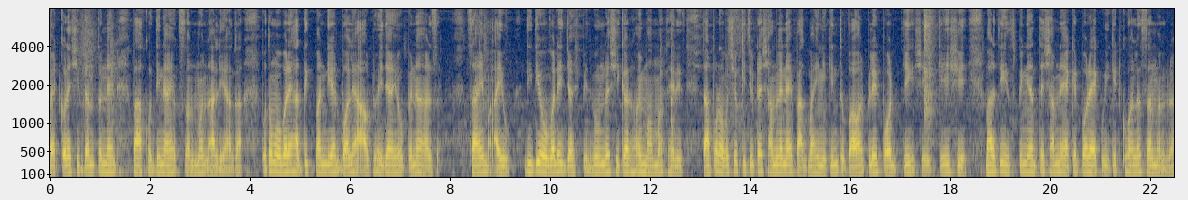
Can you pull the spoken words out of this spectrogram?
ব্যাট করার সিদ্ধান্ত নেন পাক অধিনায়ক সলমন আলী আগা। প্রথম ওভারে হার্দিক পান্ডিয়ার বলে আউট হয়ে যায় ওপেনার সাইম আয়ুব দ্বিতীয় ওভারেই জসপ্রীত বুমরার শিকার হয় মোহাম্মদ হ্যারিস। তারপর অবশ্য কিছুটা সামলে নেয় পাক বাহিনী, কিন্তু পাওয়ার প্লের পর যে সে, কে সে, ভারতীয় স্পিনারদের সামনে একের পর এক উইকেট খোয়ালো সলমানরা।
